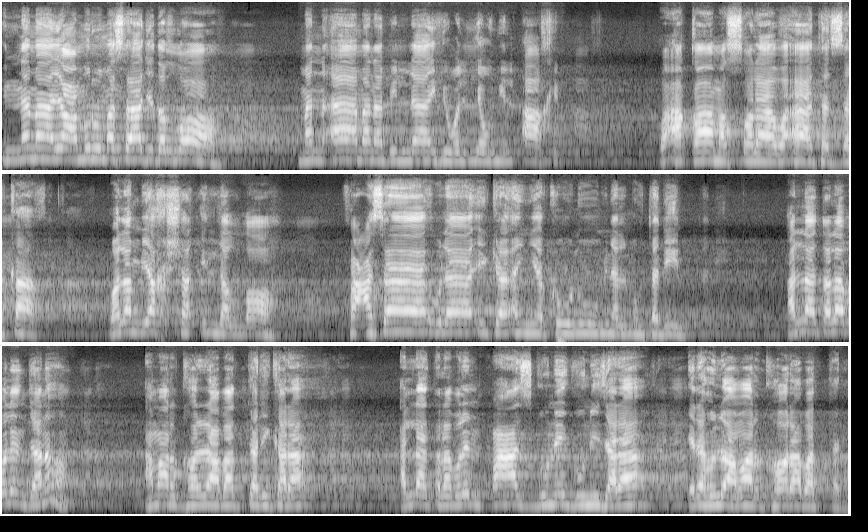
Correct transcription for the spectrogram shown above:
إنما يعمر مساجد الله من آمن بالله واليوم الآخر وأقام الصلاة وآتى الزكاة ولم يخش إلا الله فعسى أولئك أن يكونوا من المهتدين আল্লাহ তালা বলেন জানো আমার ঘরের আবাদকারী কারা আল্লাহ তালা বলেন পাঁচ গুণে গুণী যারা এরা হলো আমার ঘর আবাদকারী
